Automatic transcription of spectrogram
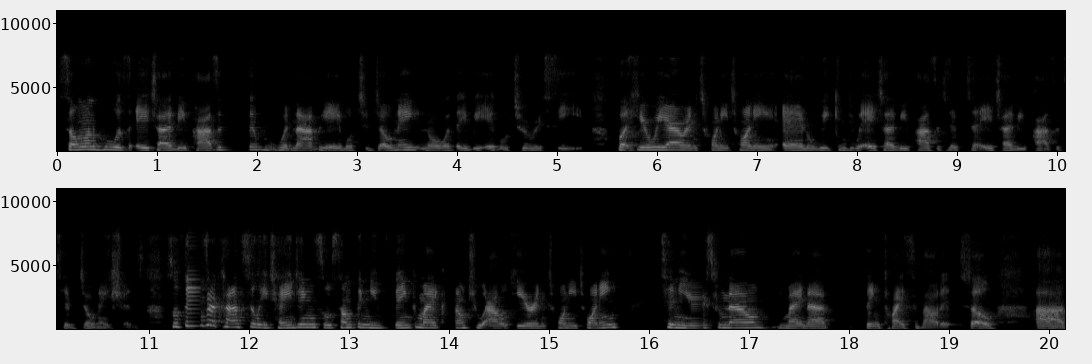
someone who was HIV positive would not be able to donate, nor would they be able to receive. But here we are in 2020, and we can do HIV positive to HIV positive donations. So things are constantly changing. So something you think might count you out here in 2020, 10 years from now, you might not think twice about it. So uh,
